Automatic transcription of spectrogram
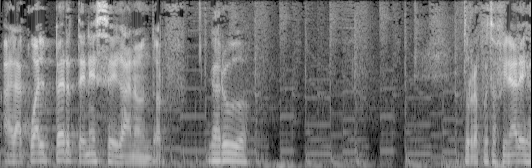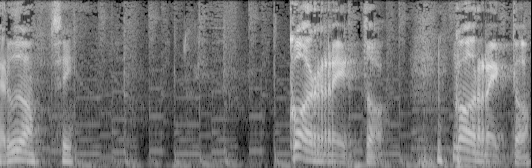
a la cual pertenece Ganondorf? Garudo. ¿Tu respuesta final es Garudo? Sí. Correcto. Correcto.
